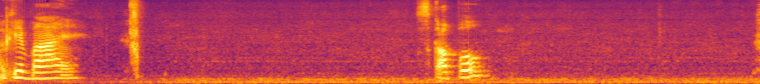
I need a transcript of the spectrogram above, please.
Okay, bye. Scalpel.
